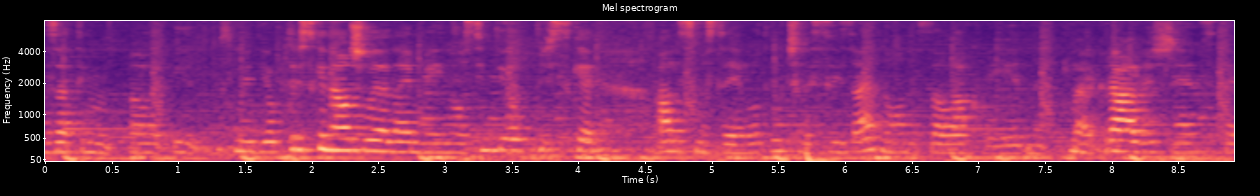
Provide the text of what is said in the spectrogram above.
zatim e, i- smo i dioptrijske naočale, naime i nosim dioptrijske, ali smo se evo odlučili svi zajedno onda za ovakve jedne prave ženske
